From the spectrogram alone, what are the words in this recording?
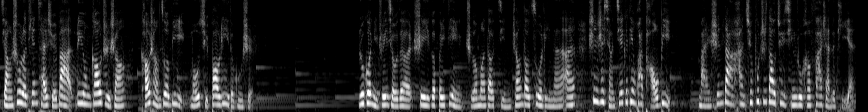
讲述了天才学霸利用高智商考场作弊谋取暴利的故事。如果你追求的是一个被电影折磨到紧张到坐立难安，甚至想接个电话逃避，满身大汗却不知道剧情如何发展的体验，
